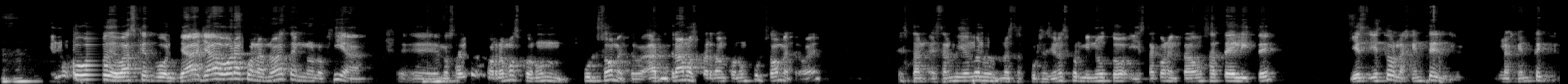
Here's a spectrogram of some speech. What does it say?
en un juego de básquetbol, ya, ya ahora con la nueva tecnología, eh, los árbitros corremos con un pulsómetro, arbitramos, perdón, con un pulsómetro, ¿eh? Están, están midiendo nuestras pulsaciones por minuto y está conectado a un satélite. Y, esto la gente, la gente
